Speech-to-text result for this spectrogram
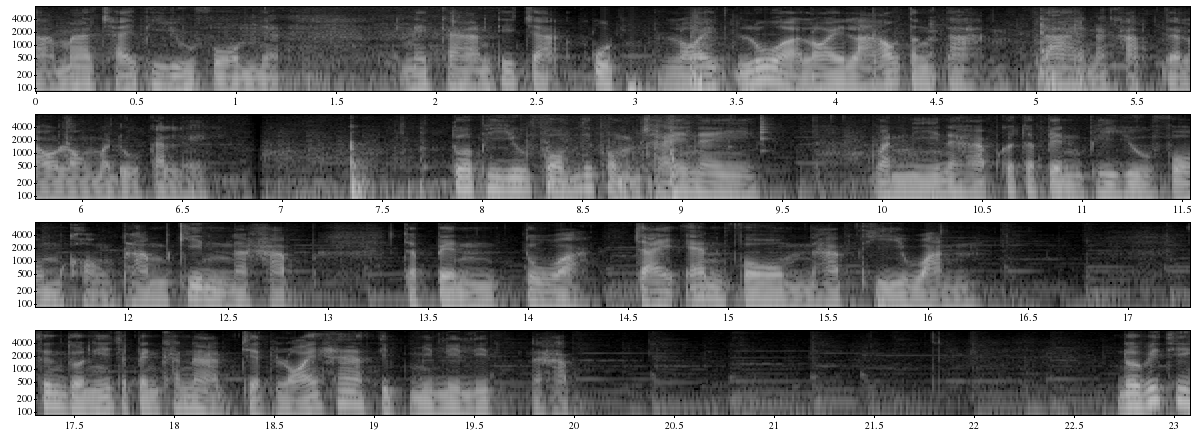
สามารถใช้ PU Foam เนี่ยในการที่จะอุดรอยรั่วรอยร้าวต่างๆ ได้นะครับเดี๋ยวเราลองมาดูกันเลย ตัว PU Foam ที่ผมใช้ใน วันนี้นะครับก็จะเป็น PU Foam ของ Plumpkin นะครับ จะเป็นตัว Giant Foam นะครับ T1 ซึ่งตัวนี้จะเป็นขนาด 750มิลลิลิตรนะครับ โดยวิธี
